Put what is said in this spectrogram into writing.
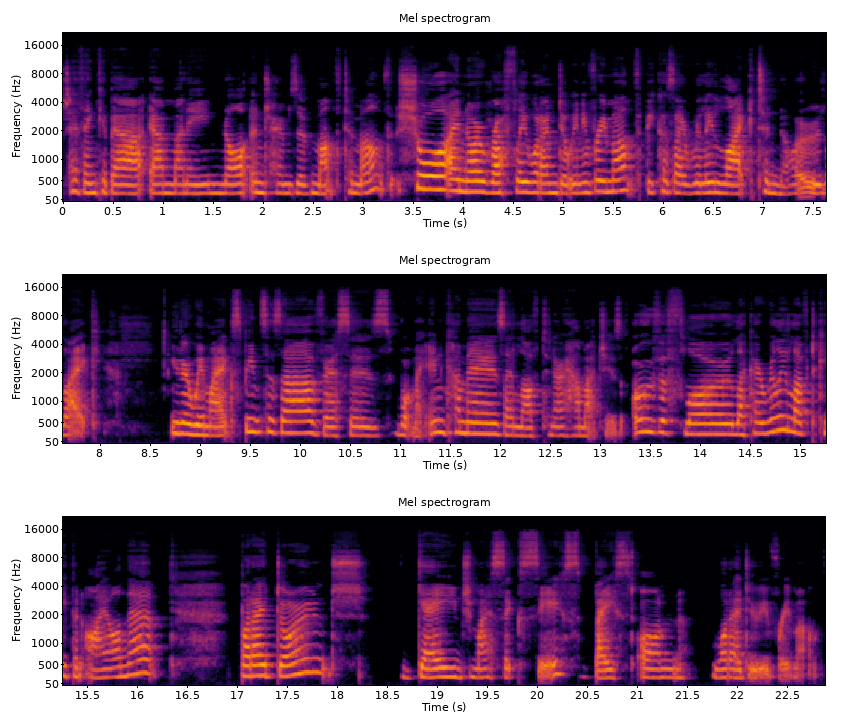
to think about our money not in terms of month to month. Sure, I know roughly what I'm doing every month because I really like to know, like, you know, where my expenses are versus what my income is. I love to know how much is overflow. Like, I really love to keep an eye on that but I don't gauge my success based on what I do every month.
